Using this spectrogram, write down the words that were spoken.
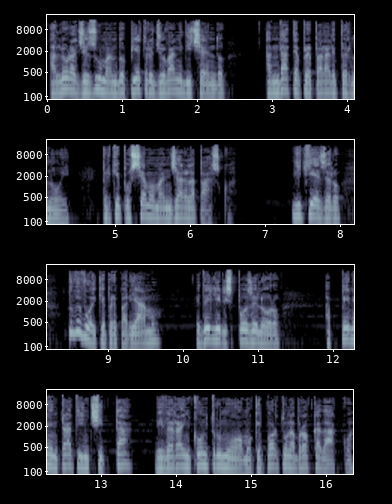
Allora Gesù mandò Pietro e Giovanni dicendo Andate a preparare per noi perché possiamo mangiare la Pasqua. Gli chiesero Dove vuoi che prepariamo? Ed egli rispose loro Appena entrati in città vi verrà incontro un uomo che porta una brocca d'acqua.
